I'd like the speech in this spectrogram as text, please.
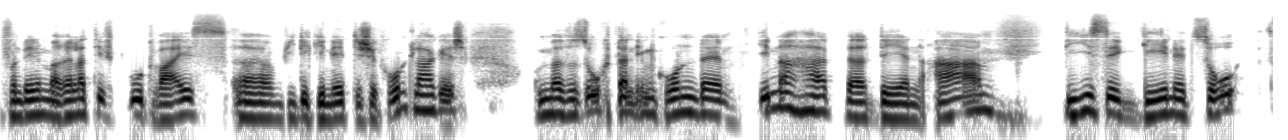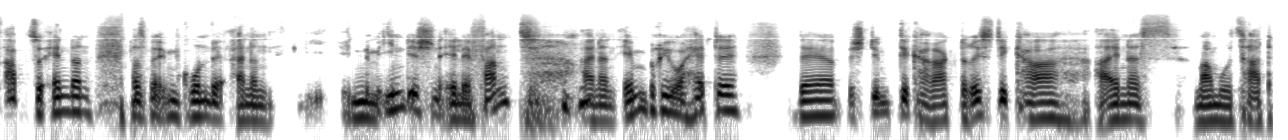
von denen man relativ gut weiß, äh, wie die genetische Grundlage ist. Und man versucht dann im Grunde innerhalb der DNA diese Gene so abzuändern, dass man im Grunde einen in einem indischen Elefant mhm. einen Embryo hätte, der bestimmte Charakteristika eines Mammuts hat.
